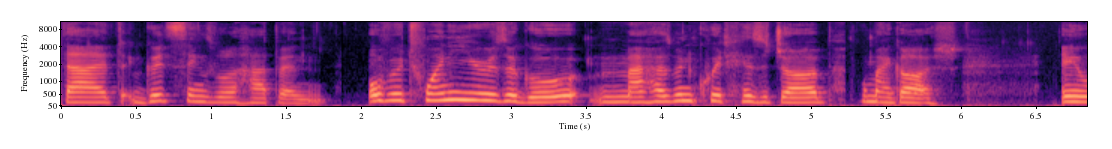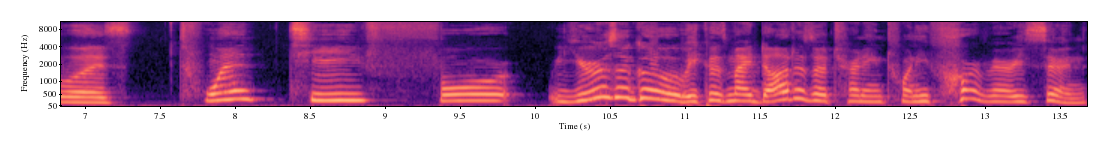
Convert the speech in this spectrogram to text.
that good things will happen. Over 20 years ago, my husband quit his job. Oh my gosh, it was 24 years ago because my daughters are turning 24 very soon.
